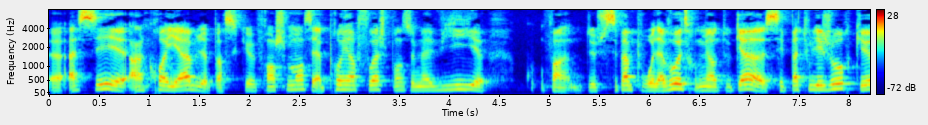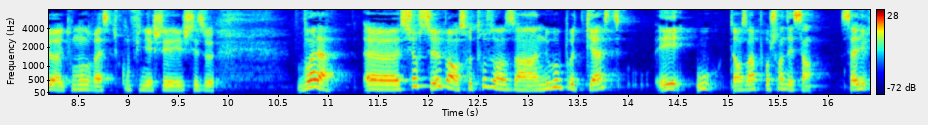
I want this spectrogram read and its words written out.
assez incroyable parce que franchement, c'est la première fois, je pense, de ma vie, enfin, de, je sais pas pour la vôtre, mais en tout cas, c'est pas tous les jours que tout le monde reste confiné chez, chez eux. Voilà, sur ce, bah, on se retrouve dans un nouveau podcast et ou dans un prochain dessin. Salut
